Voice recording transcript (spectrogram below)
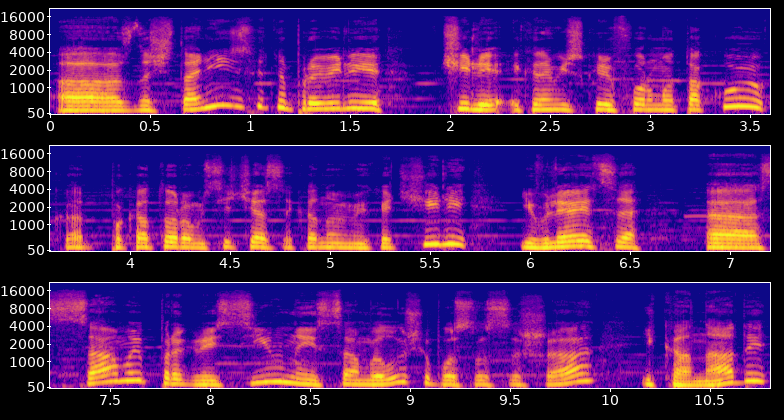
э, значит, они действительно провели в Чили экономическую реформу такую, по которому сейчас экономика Чили является э, самой прогрессивной и самой лучшей после США и Канады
